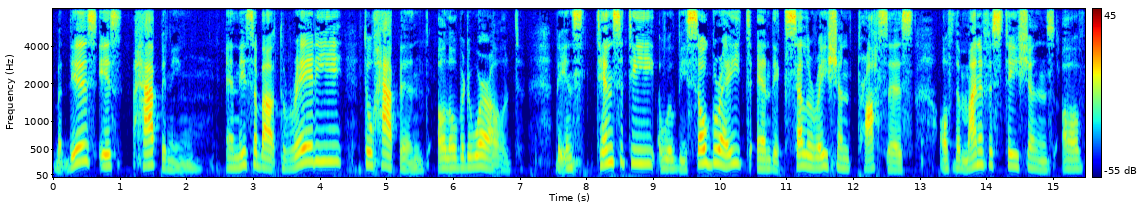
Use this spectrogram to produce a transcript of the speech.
But this is happening and it's about ready to happen all over the world. The intensity will be so great and the acceleration process of the manifestations of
